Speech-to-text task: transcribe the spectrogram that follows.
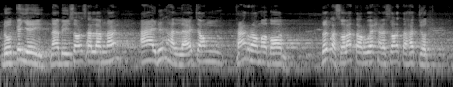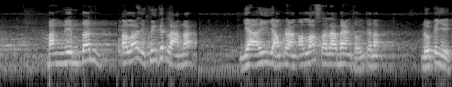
Được cái gì? Nabi sallallahu nói, ai đứng hành lễ trong tháng Ramadan tức là Salat Taraweh hay là Salat Tahajjud? Bằng niềm tin, Allah thì khuyến khích làm đó và hy vọng rằng Allah Sala ban thưởng cho nó. Được cái gì?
